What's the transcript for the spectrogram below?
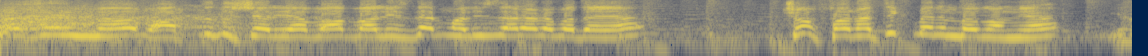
Nasıl ya? Attı dışarıya va- valizler malizler arabada ya. Çok fanatik benim babam ya. Ya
